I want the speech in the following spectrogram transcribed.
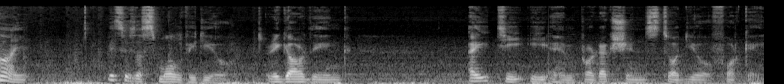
Hi, this is a small video regarding ATEM Production Studio 4K.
